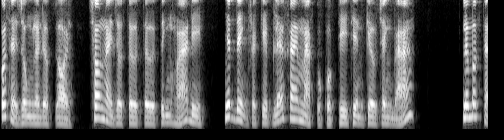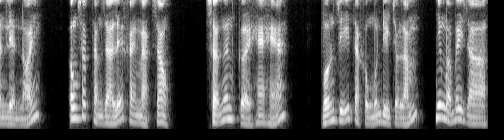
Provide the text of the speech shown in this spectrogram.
có thể dùng là được rồi, sau này rồi từ từ tinh hóa đi, nhất định phải kịp lễ khai mạc của cuộc thi thiên kiêu tranh bá. Lâm Bắc Thần liền nói, ông sắp tham gia lễ khai mạc sau. Sở Ngân cười he hé, vốn dĩ ta không muốn đi cho lắm, nhưng mà bây giờ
